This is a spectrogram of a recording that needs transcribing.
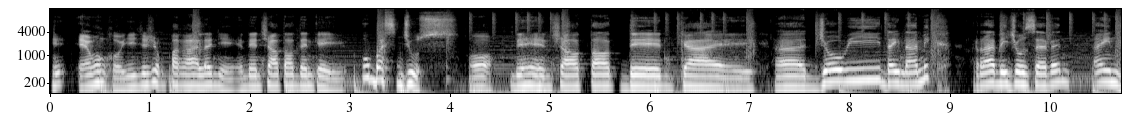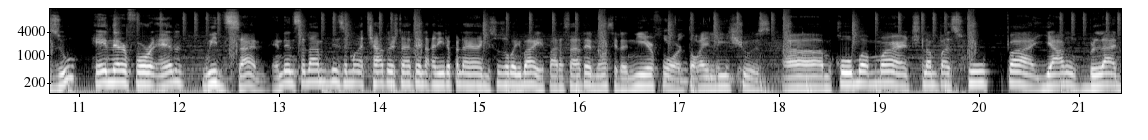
ewan ko, yun yung yung pangalan niya eh. And then shoutout din kay Ubas Juice. Oh, then shoutout din kay uh, Joey Dynamic, Ravi Joe 7, Ainzu, Henner 4L, with Sun. And then salamat din sa mga chatters natin na kanina pa na nagsusubaybay para sa atin, no? Sila Near 4, Tokay Licious, um, Kuma March, Lampas Hupa, Young Blood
